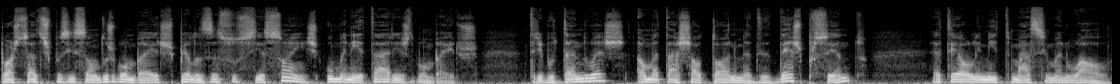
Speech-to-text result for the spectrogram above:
postos à disposição dos bombeiros pelas associações humanitárias de bombeiros, tributando-as a uma taxa autónoma de 10% até ao limite máximo anual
